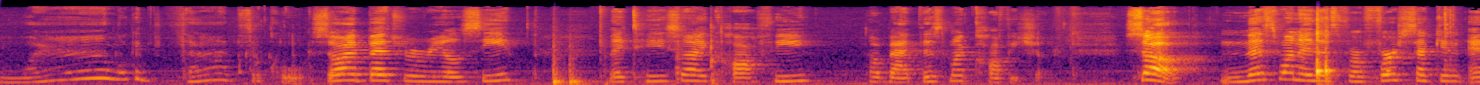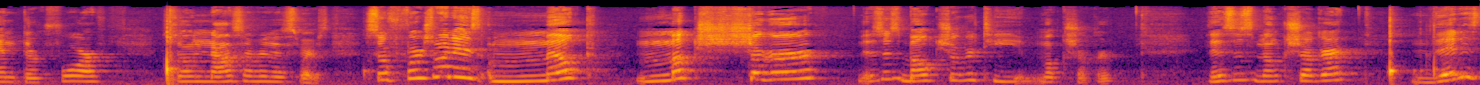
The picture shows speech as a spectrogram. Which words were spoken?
Wow, look at that. So cool. So I bet for real, see? They taste like coffee. Not bad. This is my coffee shop. So this one is for first, second, and third, fourth. So now it's time for this first. So first one is milk, milk sugar. This is milk sugar tea, milk sugar. This is milk sugar. This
